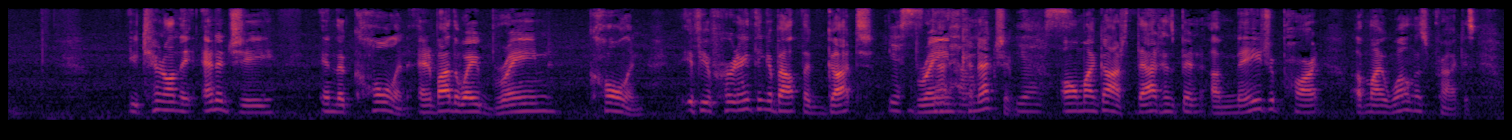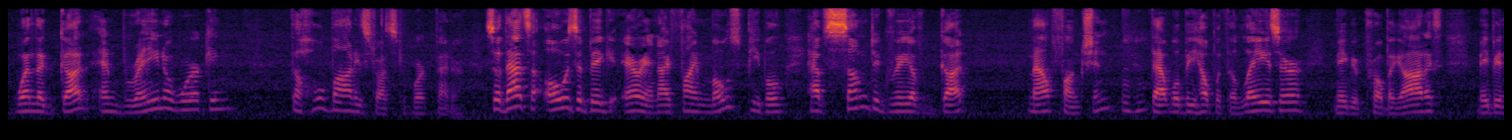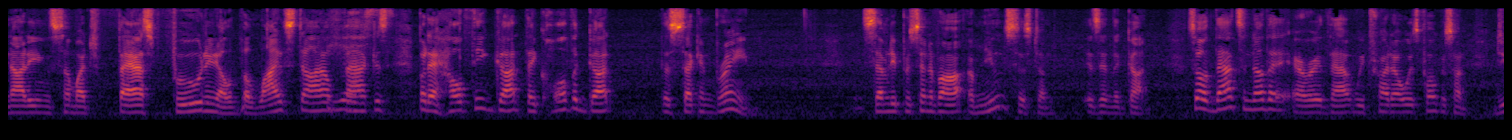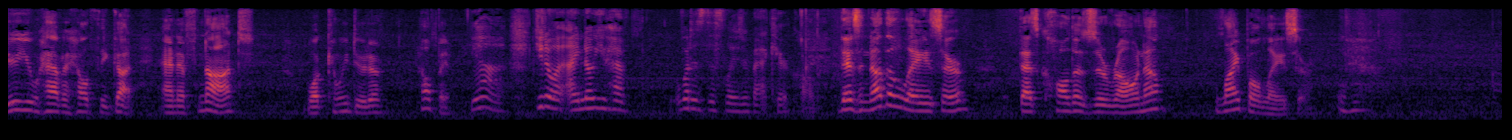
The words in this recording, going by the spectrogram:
you turn on the energy in the colon. And by the way, brain, colon. If you've heard anything about the gut Yes, brain gut connection, Yes. oh my gosh, that has been a major part of my wellness practice. When the gut and brain are working, the whole body starts to work better. So that's always a big area, and I find most people have some degree of gut malfunction Mhm. that will be helped with the laser, maybe probiotics, maybe not eating so much fast food, you know, the lifestyle Yes. factors. But a healthy gut, they call the gut the second brain. 70% of our immune system is in the gut. So that's another area that we try to always focus on. Do you have a healthy gut? And if not, what can we do to help it? Yeah. You know, I know you have. What is this laser back here called? There's another laser that's called a Zerona lipo laser. Mm-hmm.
